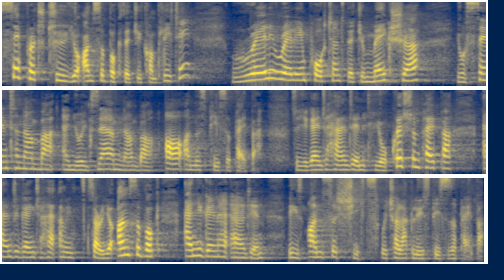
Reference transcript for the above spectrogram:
separate to your answer book that you're completing. Really, really important that you make sure your center number, and your exam number are on this piece of paper. So you're going to hand in your question paper and you're going to have, I mean, sorry, your answer book, and you're going to add in these answer sheets, which are like loose pieces of paper.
